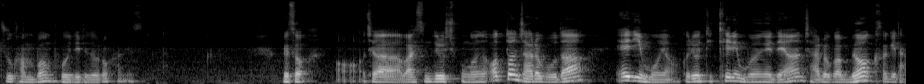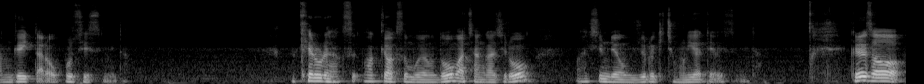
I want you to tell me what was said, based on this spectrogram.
쭉 한번 보여드리도록 하겠습니다. 그래서 어, 제가 말씀드리고 싶은 거는 어떤 자료보다 에디 모형 그리고 디캐리 모형에 대한 자료가 명확하게 담겨 있다고 볼 수 있습니다. 캐롤의 학습, 학교 학습 모형도 마찬가지로 핵심 내용 위주로 이렇게 정리가 되어 있습니다. 그래서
